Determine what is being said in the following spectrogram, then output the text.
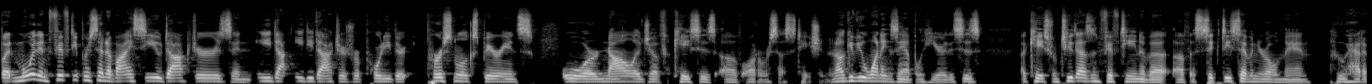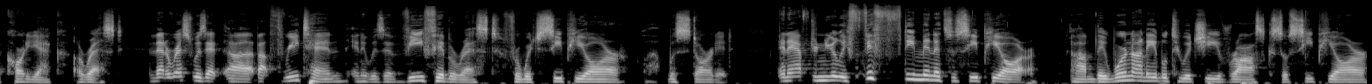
But more than 50% of ICU doctors and ED doctors report either personal experience or knowledge of cases of autoresuscitation. And I'll give you one example here. This is a case from 2015 of a, of a 67 year old man who had a cardiac arrest. And that arrest was at uh, about 310, and it was a VFib arrest for which CPR uh, was started. And after nearly 50 minutes of CPR, um, they were not able to achieve ROSC, so CPR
